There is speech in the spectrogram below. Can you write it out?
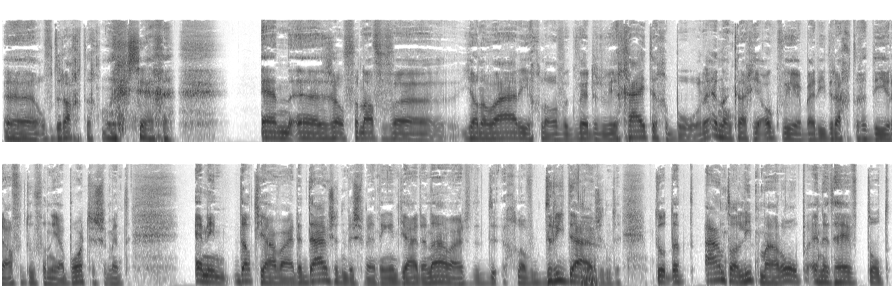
Uh, of drachtig, moet ik zeggen. En uh, zo vanaf uh, januari, geloof ik, werden er weer geiten geboren. En dan krijg je ook weer bij die drachtige dieren af en toe van die abortussen. Met... En in dat jaar waren er duizend besmettingen. In het jaar daarna waren het, geloof ik, 3000. Ja. Dat aantal liep maar op. En het heeft tot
